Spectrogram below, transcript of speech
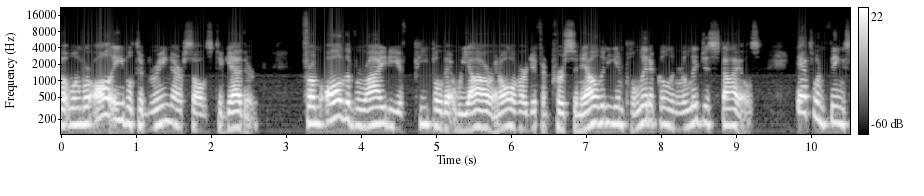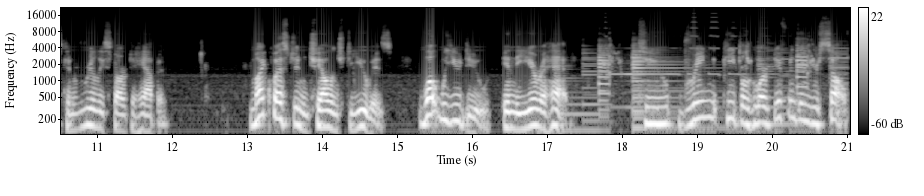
But when we're all able to bring ourselves together from all the variety of people that we are and all of our different personality and political and religious styles, that's when things can really start to happen. My question and challenge to you is what will you do in the year ahead to bring people who are different than yourself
